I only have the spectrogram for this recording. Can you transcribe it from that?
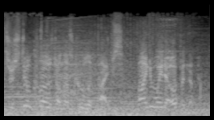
gates are still closed on those coolant pipes. Find a way to open them.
